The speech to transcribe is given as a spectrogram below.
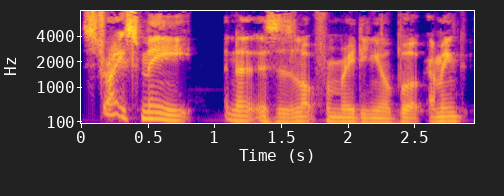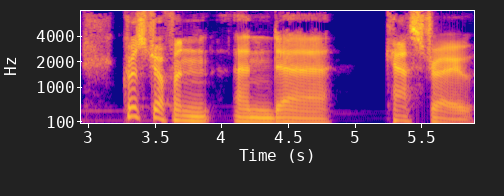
Strikes me, and this is a lot from reading your book. I mean, Khrushchev and, and uh, Castro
